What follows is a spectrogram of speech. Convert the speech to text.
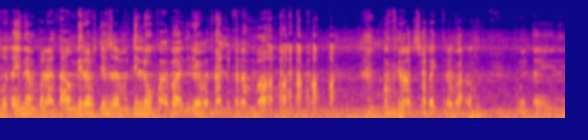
Butay na pala, taong biraws dyan sa Muntinlupa ba? Nilipat na sa Kalamba. biraws pa nagtrabaho. Butay na.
